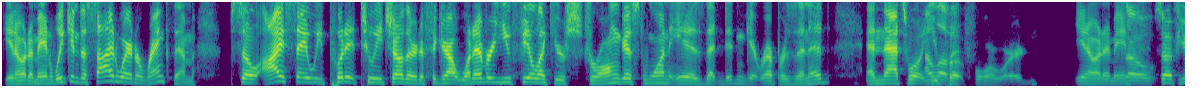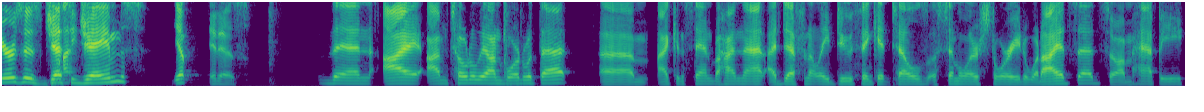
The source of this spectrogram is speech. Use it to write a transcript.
You know what I mean? We can decide where to rank them. So I say we put it to each other to figure out whatever you feel like your strongest one is that didn't get represented, and that's what I you put it. forward. You know what I mean? So- so if yours is Jesse James, Yep, it is. then I I'm totally on board with that. Um, I can stand behind that. I definitely do think it tells a similar story to what I had said, so I'm happy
